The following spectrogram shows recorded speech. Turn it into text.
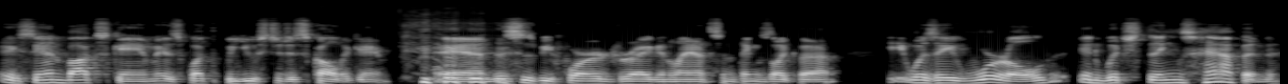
a sandbox game is what we used to just call a game. And this is before Dragonlance and things like that. It was a world in which things happened,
